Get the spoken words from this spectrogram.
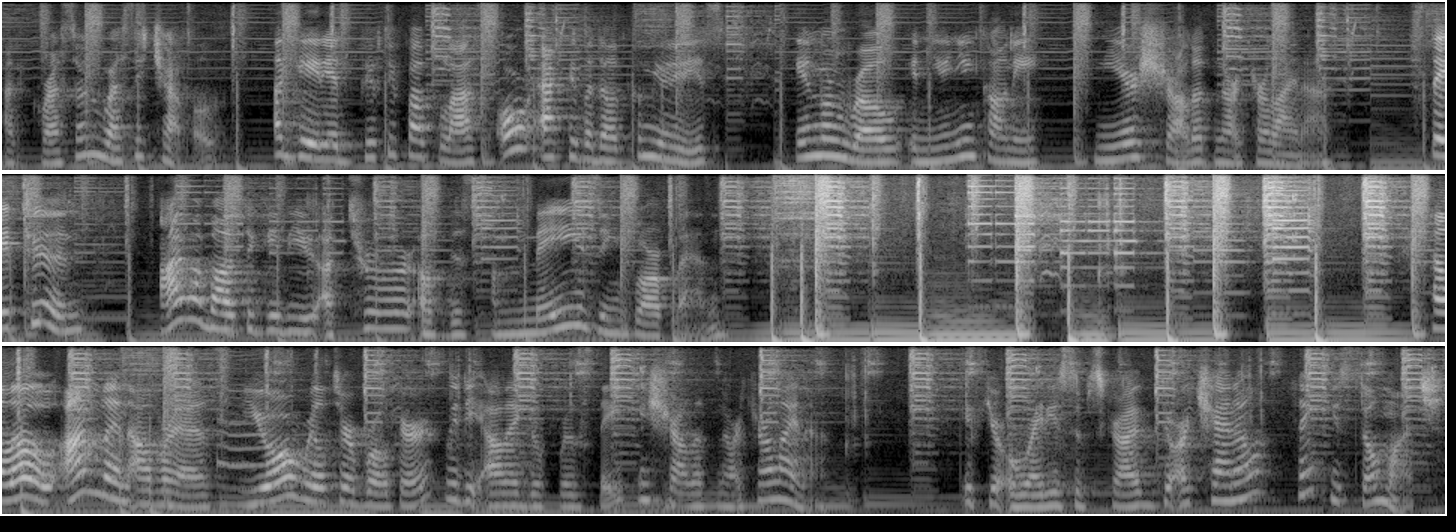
at Crescent Wesley Chapel, a gated 55 plus or active adult communities in Monroe in Union County near Charlotte, North Carolina. Stay tuned I'm about to give you a tour of this amazing floor plan. Hello, I'm Len Alvarez, your realtor broker with the Ally Group Real Estate in Charlotte, North Carolina. If you're already subscribed to our channel, thank you so much.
